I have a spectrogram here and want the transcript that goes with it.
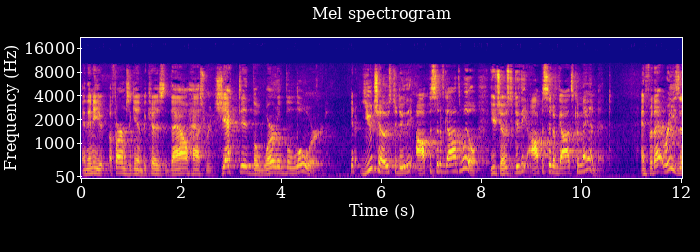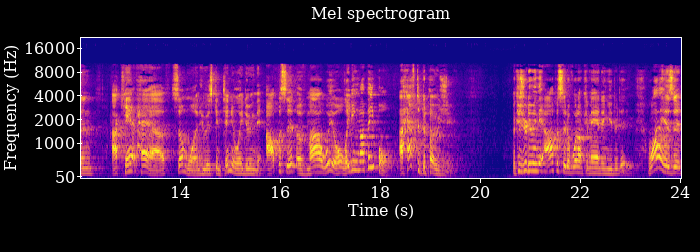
And then he affirms again, because thou hast rejected the word of the Lord. You, know, you chose to do the opposite of God's will. You chose to do the opposite of God's commandment. And for that reason, I can't have someone who is continually doing the opposite of my will leading my people. I have to depose you because you're doing the opposite of what I'm commanding you to do. Why is it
